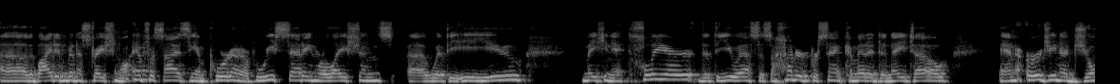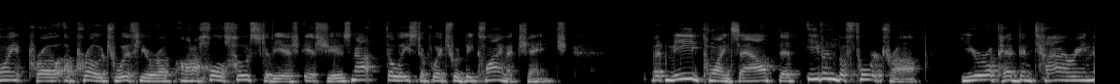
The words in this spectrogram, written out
Uh, the Biden administration will emphasize the importance of resetting relations uh, with the EU, making it clear that the U.S. is 100% committed to NATO, and urging a joint pro- approach with Europe on a whole host of is- issues, not the least of which would be climate change. But Mead points out that even before Trump, Europe had been tiring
